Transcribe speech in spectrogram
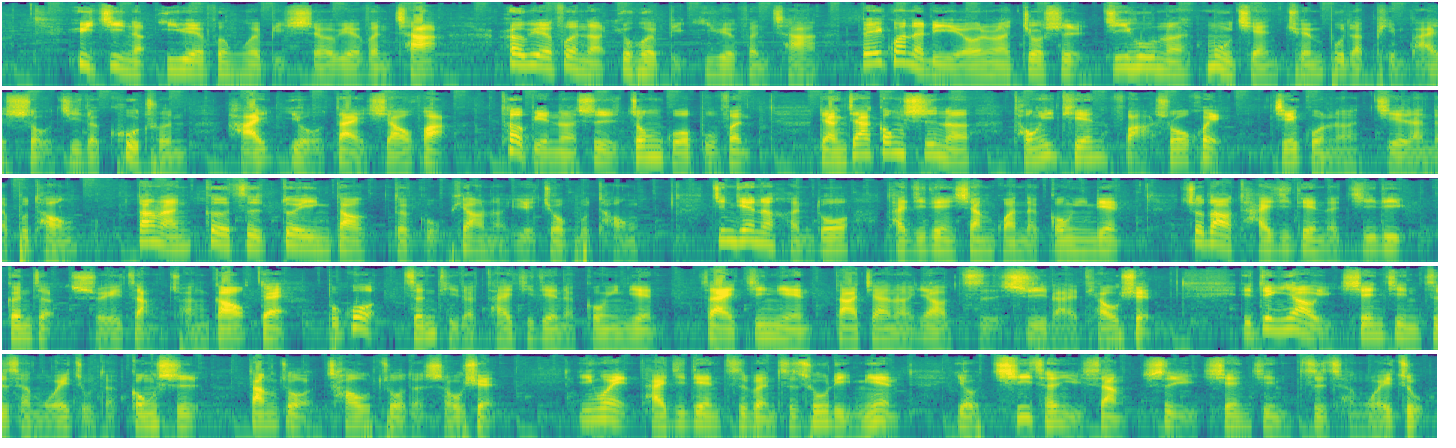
预计呢，一月份会比十二月份差，二月份呢又会比一月份差。悲观的理由呢，就是几乎呢目前全部的品牌手机的库存还有待消化，特别呢是中国部分，两家公司呢同一天法说会，结果呢截然的不同，当然各自对应到的股票呢也就不同。今天呢很多台积电相关的供应链受到台积电的激励。跟着水涨船高，对。不过整体的台积电的供应链，在今年大家呢要仔细来挑选，一定要以先进制程为主的公司当做操作的首选，因为台积电资本支出里面有七成以上是以先进制程为主，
